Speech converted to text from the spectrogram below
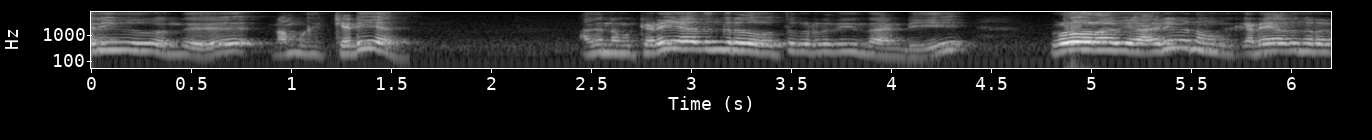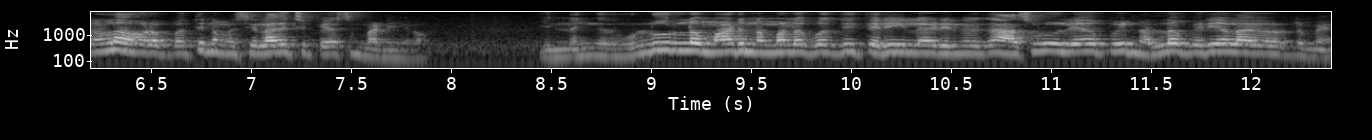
அறிவு வந்து நமக்கு கிடையாது. அது நமக்கு கிடையாதுங்கிறத ஒத்துக்கிறதையும் தாண்டி இவ்வளோலாவிய அறிவு நமக்கு கிடையாதுங்கிறதுனால அவரை பற்றி நம்ம சிலாகிச்சு பேச மாட்டேங்கிறோம். இங்கே உள்ளூரில் மாடு நம்மளை பற்றி தெரியல அப்படின்னு அசலூலியாக போய் நல்ல பெரிய ஆளாக வரட்டுமே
